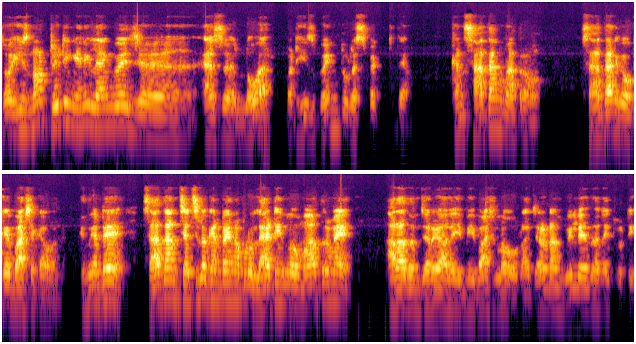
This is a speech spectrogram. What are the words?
So he is not treating any language as lower but he is going to respect them. కానీ సాతాన్ మాత్రం సాతానికి ఒకే భాష కావాలి ఎందుకంటే సాతాన్ చర్చిలోకి ఎంటర్ అయినప్పుడు లాటిన్లో మాత్రమే ఆరాధన జరగాలి మీ భాషలో నా జరగడానికి వీల్లేదు అనేటువంటి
